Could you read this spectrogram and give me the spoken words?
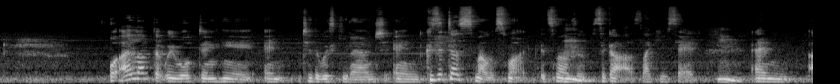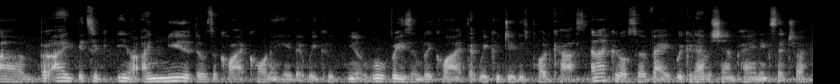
Well, I love that we walked in here and to the whiskey lounge, and because it does smell of smoke, it smells Mm. of cigars, like you said. Mm, And um, but I, it's a you know, I knew that there was a quiet corner here that we could, you know, reasonably quiet that we could do this podcast, and I could also vape. We could have a champagne, etc.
